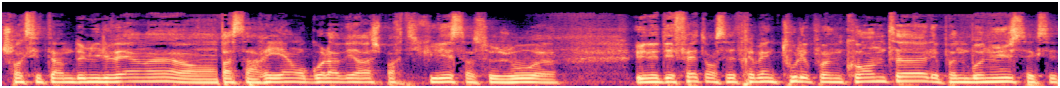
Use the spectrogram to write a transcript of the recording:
je crois que c'était en 2020. Hein. on passe à rien, au goal virage particulier, ça se joue. Euh, une défaite, on sait très bien que tous les points comptent, les points de bonus, etc.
